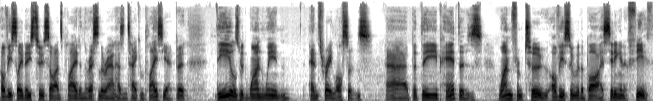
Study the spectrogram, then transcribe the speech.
obviously, these two sides played, and the rest of the round hasn't taken place yet. But the Eels with one win and three losses, uh, but the Panthers one from two, obviously with a bye, sitting in at fifth.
